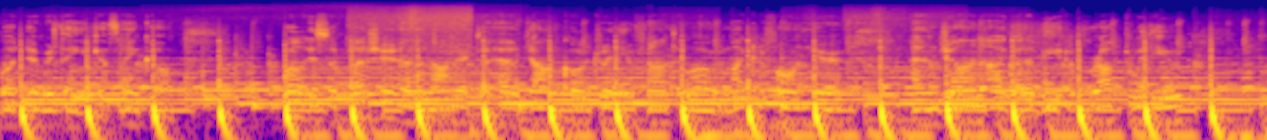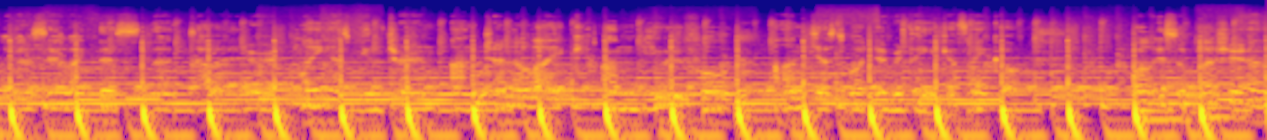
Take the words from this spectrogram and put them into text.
everything you can think of. Well, it's a pleasure and an honor to have John Coltrane in front of our microphone here. And John, I gotta be abrupt with you. I gotta say like this that uh, your playing has been turned unchannel-like, unbeautiful, on just what everything you can think of. Well, it's a pleasure and.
